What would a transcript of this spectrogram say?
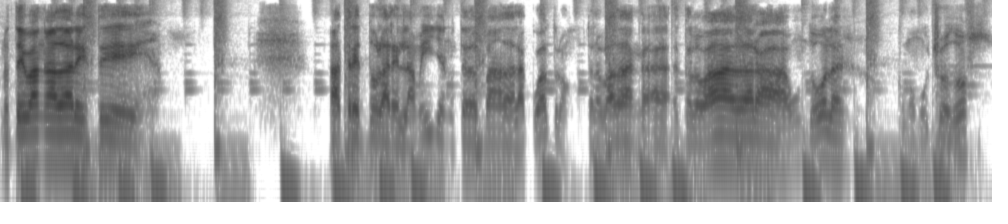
No te van a dar este a 3 dólares la milla, no te las van a dar a 4, te lo van a dar, te lo van a, dar a un dólar, como mucho dos.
